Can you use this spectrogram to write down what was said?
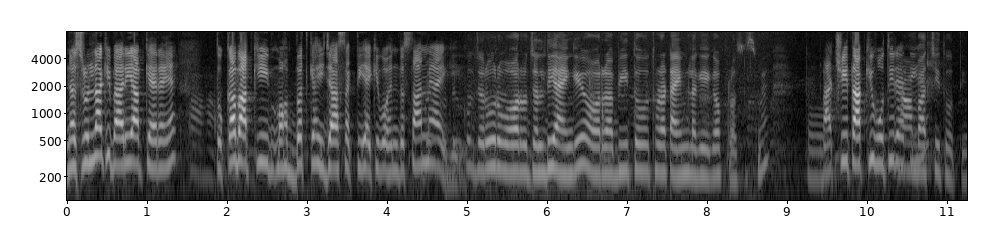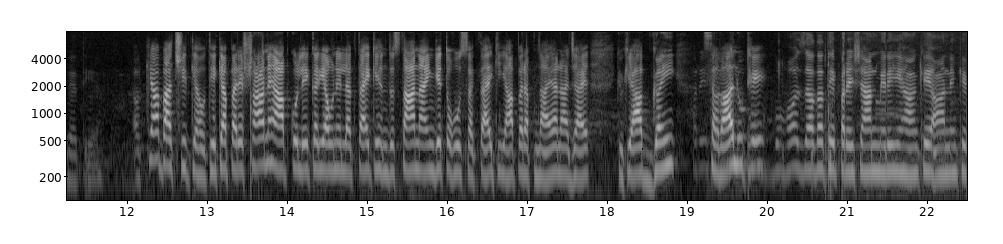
नसरुल्ला की बारी आप कह रहे हैं। तो कब आपकी मोहब्बत कही जा सकती है कि वो हिंदुस्तान में आएगी? बिल्कुल ज़रूर और जल्दी आएँगे और अभी तो थोड़ा टाइम लगेगा प्रोसेस में तो बातचीत आपकी होती रहती हाँ है? बातचीत होती रहती है। और क्या बातचीत क्या होती है? क्या परेशान है आपको लेकर या उन्हें लगता है कि हिंदुस्तान आएँगे तो हो सकता है कि यहाँ पर अपनाया ना जाए? क्योंकि आप गई सवाल उठे। बहुत ज़्यादा थे परेशान मेरे यहाँ के आने के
